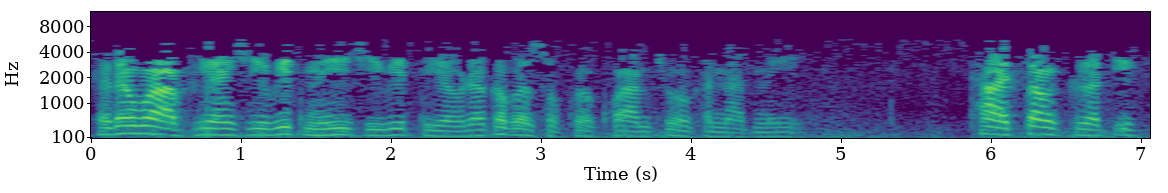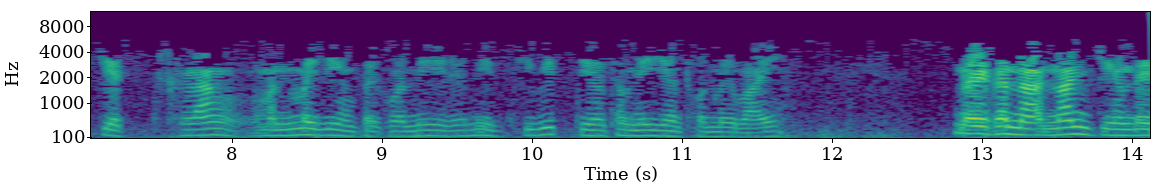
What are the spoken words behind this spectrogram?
แต่ถ้ว่าเพียงชีวิตนี้ชีวิตเดียวแล้วก็ประสบกับความชั่วขนาดนี้ ถ้าต้องเกิดอีกเจ็ดครั้งมันไม่ยิ่งไปกว่านี้แล้วนี่ชีวิตเดียวเท่านี้ยังทนไม่ไหว ในขณะนั้นจึงได้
